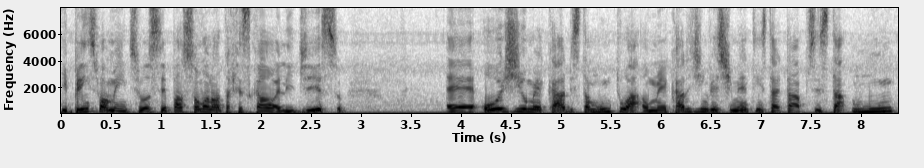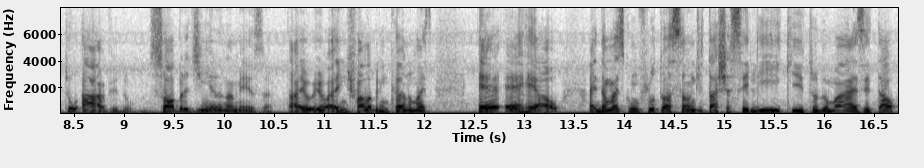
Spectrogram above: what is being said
e principalmente se você passou uma nota fiscal ali disso, é, hoje o mercado está muito o mercado de investimento em startups está muito ávido. Sobra dinheiro na mesa tá? Eu, eu, a gente fala brincando mas é, é, real ainda mais com flutuação de taxa selic e tudo mais e tal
